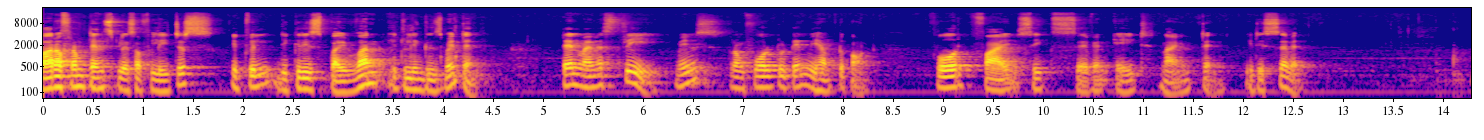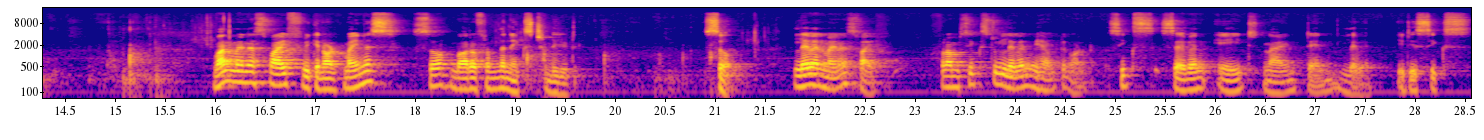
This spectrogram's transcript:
borrow from tens place of liters it will decrease by 1 it will increase by 10 10 minus 3 means from 4 to 10 we have to count. 4 5 6 7 8 9 10 it is 7 1 minus 5 we cannot minus so borrow from the next digit. So 11 minus 5 from 6 to 11 we have to count 6, 7, 8, 9, 10, 11. It is 6.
